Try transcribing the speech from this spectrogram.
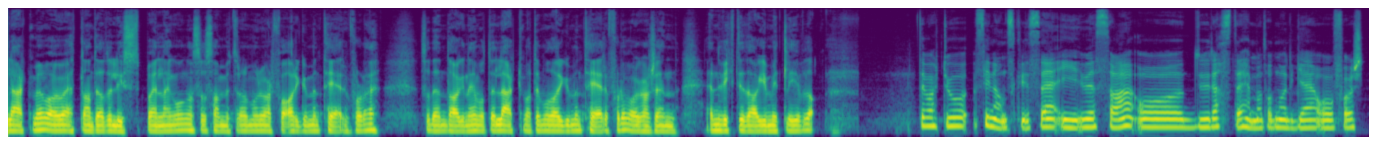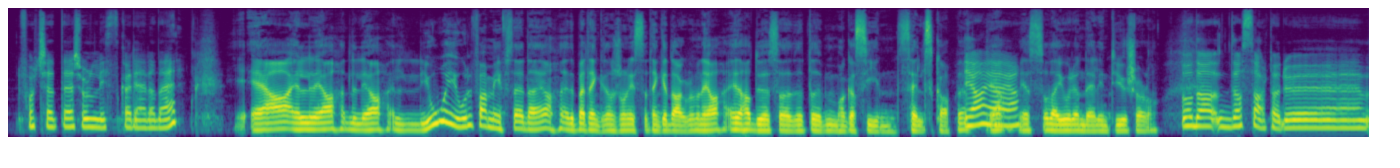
lærte meg, var jo et eller annet jeg hadde lyst på en eller annen gang, og så sa mutter'n må du i hvert fall argumentere for det. Så den dagen jeg måtte lærte meg at jeg måtte argumentere for det, var kanskje en, en viktig dag i mitt liv, da. Det ble jo finanskrise i USA, og du reiste hjem til Norge og fortsatte journalistkarrieren der? Ja, eller ja, eller ja eller, Jo, jeg gjorde faen meg det, ja. Jeg bare tenker som journalist og tenker Dagbladet, men ja. Jeg hadde jo dette magasinselskapet, ja, ja, ja. Yes, og da gjorde jeg en del intervjuer sjøl òg. Og da, da starta du eh,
